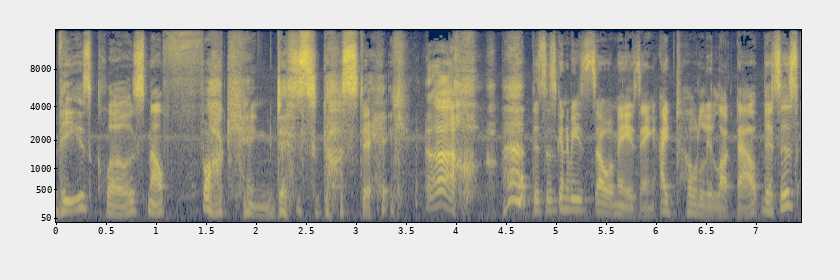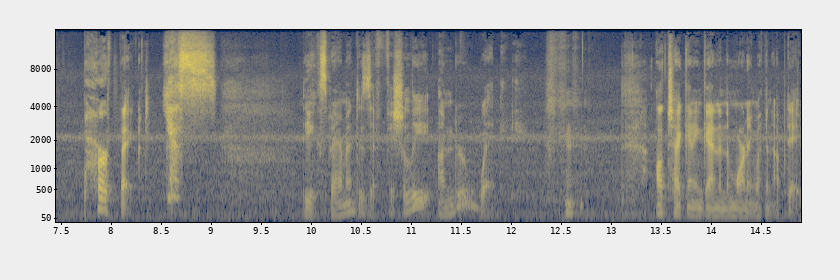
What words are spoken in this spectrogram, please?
these clothes smell fucking disgusting. Ugh, this is gonna be so amazing. I totally lucked out. This is perfect. Yes! The experiment is officially underway. I'll check in again in the morning with an update.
